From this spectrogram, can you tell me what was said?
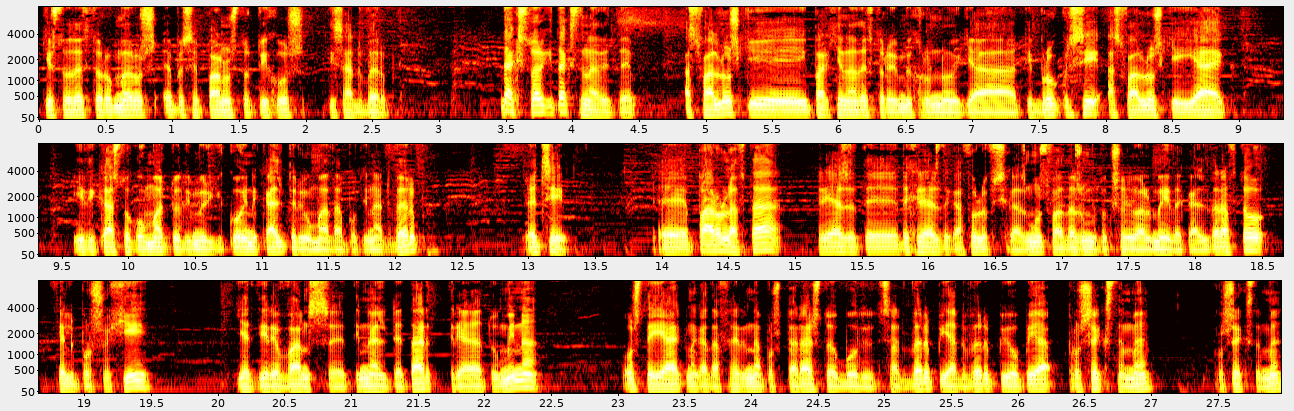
και στο δεύτερο μέρος έπεσε πάνω στο τείχος της Adverb. Εντάξει, τώρα κοιτάξτε να δείτε. Ασφαλώς και υπάρχει ένα δεύτερο ημίχρονο για την πρόκριση. Ασφαλώς και η ΑΕΚ, ειδικά στο κομμάτι το δημιουργικό, είναι καλύτερη ομάδα από την Adverb. Έτσι. Ε, Παρ' όλα αυτά, χρειάζεται, δεν χρειάζεται καθόλου φυσικασμό. Φαντάζομαι το ξέρει ο Αλμέιδα καλύτερα αυτό. Θέλει προσοχή για τη Ρεβάν την άλλη Τετάρτη, 30 του μήνα, ώστε η ΑΕΚ να καταφέρει να προσπεράσει το εμπόδιο της Adverb. Η Adverb, η οποία, προσέξτε με, προσέξτε με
